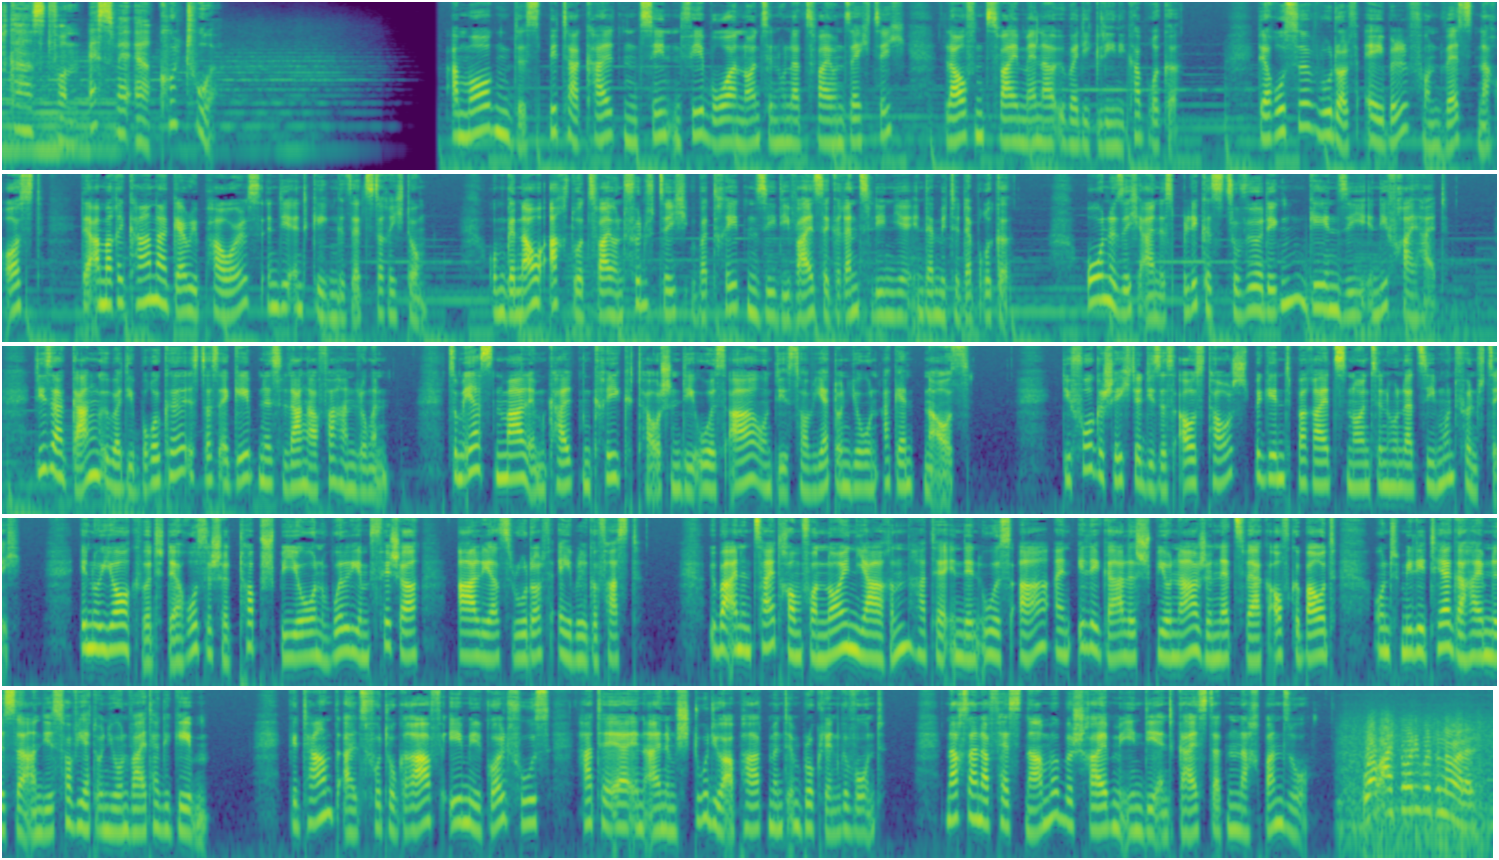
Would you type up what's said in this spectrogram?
Podcast von SWR Kultur. Am Morgen des bitterkalten 10. Februar 1962 laufen zwei Männer über die Gliniker Brücke. Der Russe Rudolf Abel von West nach Ost, der Amerikaner Gary Powers in die entgegengesetzte Richtung. Um genau 8.52 Uhr übertreten sie die weiße Grenzlinie in der Mitte der Brücke. Ohne sich eines Blickes zu würdigen, gehen sie in die Freiheit. Dieser Gang über die Brücke ist das Ergebnis langer Verhandlungen. Zum ersten Mal im Kalten Krieg tauschen die USA und die Sowjetunion Agenten aus. Die Vorgeschichte dieses Austauschs beginnt bereits 1957. In New York wird der russische Top-Spion William Fisher alias Rudolf Abel gefasst. Über einen Zeitraum von neun Jahren hat er in den USA ein illegales Spionagenetzwerk aufgebaut und Militärgeheimnisse an die Sowjetunion weitergegeben. Getarnt als Fotograf Emil Goldfuß hatte er in einem Studioapartment in Brooklyn gewohnt. Nach seiner Festnahme beschreiben ihn die entgeisterten Nachbarn so.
